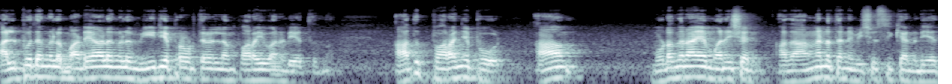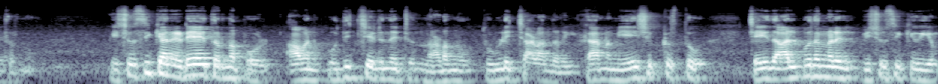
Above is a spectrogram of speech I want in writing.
അത്ഭുതങ്ങളും അടയാളങ്ങളും വീര്യപ്രവർത്തനമെല്ലാം പറയുവാനിടയെത്തുന്നു അത് പറഞ്ഞപ്പോൾ ആ മുടന്തനായ മനുഷ്യൻ അത് അങ്ങനെ തന്നെ വിശ്വസിക്കാൻ തീർന്നു വിശ്വസിക്കാൻ ഇടയായി തീർന്നപ്പോൾ അവൻ കുതിച്ചെഴുന്നേറ്റ് നടന്നു തുള്ളിച്ചാടാൻ തുടങ്ങി. കാരണം യേശുക്രിസ്തു ചെയ്ത അത്ഭുതങ്ങളിൽ വിശ്വസിക്കുകയും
